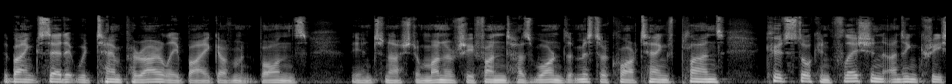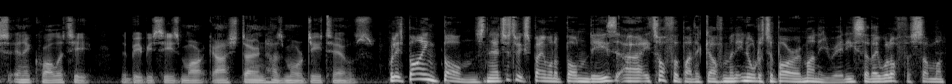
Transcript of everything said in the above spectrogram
The bank said it would temporarily buy government bonds. The International Monetary Fund has warned that Mr. Kwarteng's plans could stoke inflation and increase inequality. The BBC's Mark Ashdown has more details. Well, it's buying bonds. Now, just to explain what a bond is, uh, it's offered by the government in order to borrow money, really. So they will offer someone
